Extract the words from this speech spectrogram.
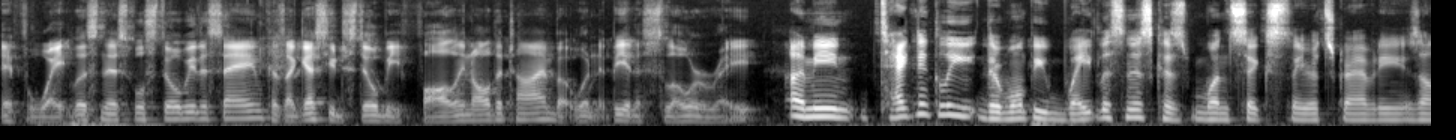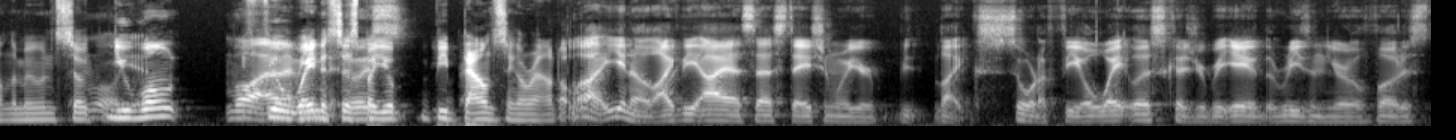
if weightlessness will still be the same because I guess you'd still be falling all the time, but wouldn't it be at a slower rate? I mean, technically, there won't be weightlessness because one sixth the Earth's gravity is on the moon, so Well, you yeah. won't Well, feel I mean, weightlessness, it but you'll be bouncing around a lot. Like you know, like the ISS station where you're like sort of feel weightless because you're eh, the reason you'll float is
